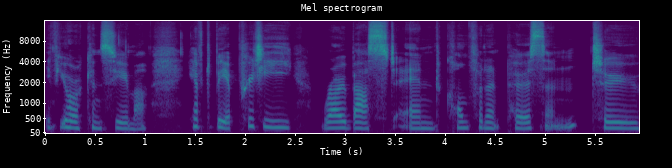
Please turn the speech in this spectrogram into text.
if you're a consumer. You have to be a pretty robust and confident person to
